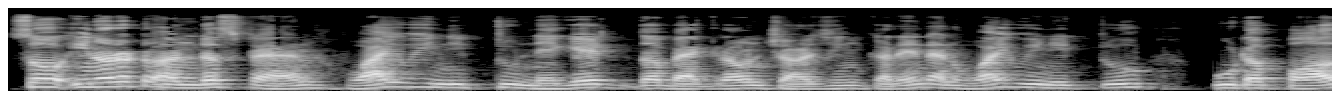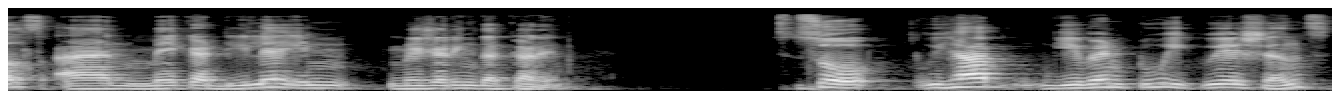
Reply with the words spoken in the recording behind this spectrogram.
so in order to understand why we need to negate the background charging current and why we need to put a pulse and make a delay in measuring the current. So we have given two equations.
